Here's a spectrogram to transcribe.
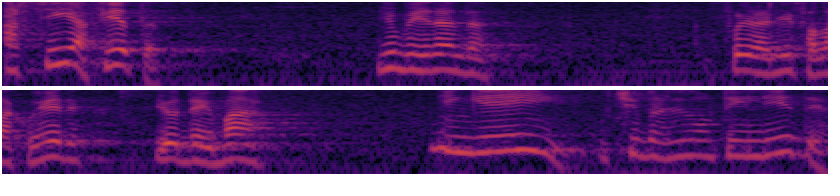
Assim a fita. E o Miranda foi ali falar com ele, e o Neymar, ninguém, o time brasileiro não tem líder.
